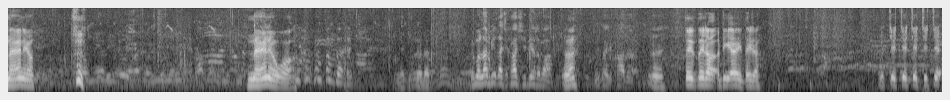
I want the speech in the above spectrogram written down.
နန်းနေရောဟွန်းနန်းနေရောကွာဒီမှာလမ်းပြတာချခါရှိတယ်မှာဟမ်ပြတာချခါတဲ့အဲတိတ်တိတ်တော့အတီးအဲ့တိတ်တော့ကြက်ကြက်ကြက်ကြက်ကြက်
